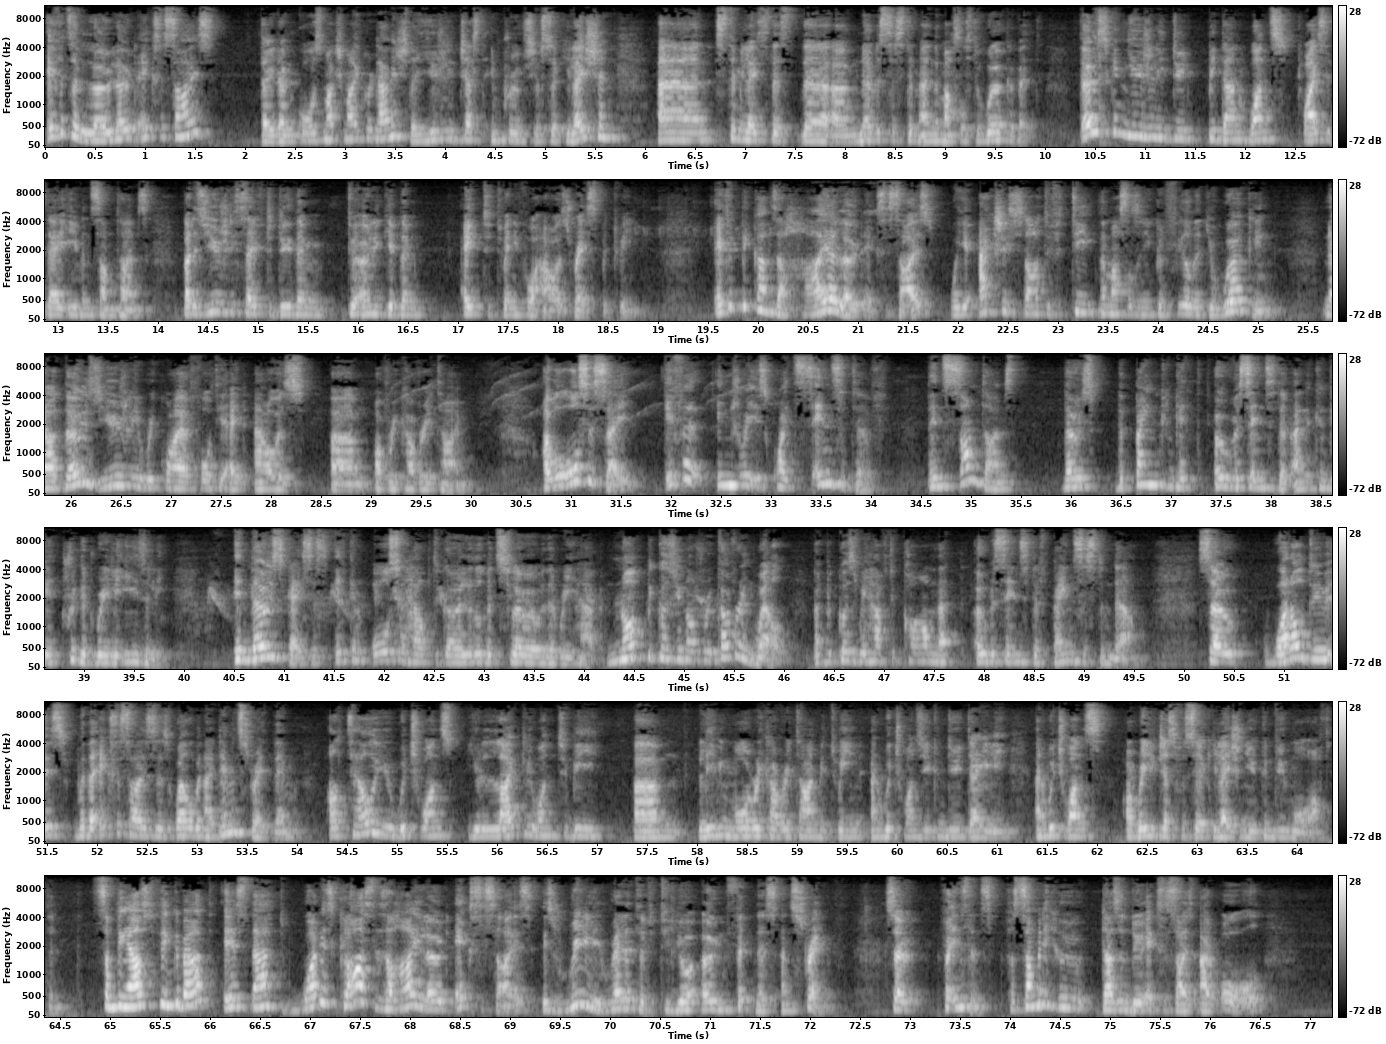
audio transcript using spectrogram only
if it's a low load exercise, they don't cause much microdamage. They usually just improves your circulation and stimulates this, the um, nervous system and the muscles to work a bit. Those can usually do, be done once, twice a day even sometimes, but it's usually safe to do them, to only give them 8 to 24 hours rest between. If it becomes a higher load exercise, where you actually start to fatigue the muscles and you can feel that you're working, now those usually require 48 hours um, of recovery time. I will also say, if an injury is quite sensitive, then sometimes those the pain can get oversensitive and it can get triggered really easily. In those cases, it can also help to go a little bit slower with the rehab. Not because you're not recovering well, but because we have to calm that oversensitive pain system down. So what I'll do is with the exercises as well, when I demonstrate them, I'll tell you which ones you likely want to be um, leaving more recovery time between and which ones you can do daily and which ones are really just for circulation you can do more often. Something else to think about is that what is classed as a high load exercise is really relative to your own fitness and strength. So for instance, for somebody who doesn't do exercise at all,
